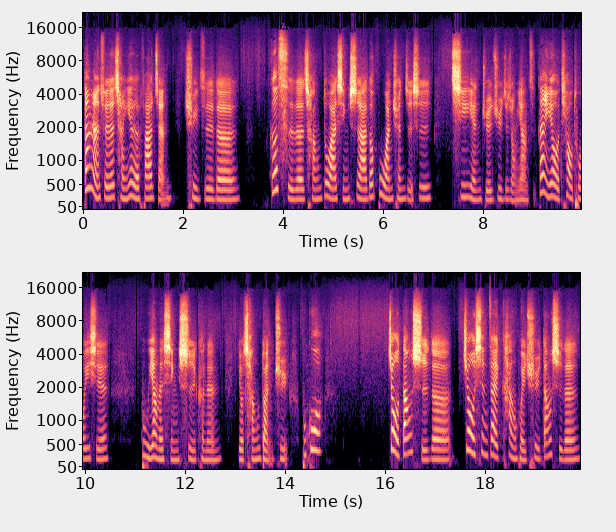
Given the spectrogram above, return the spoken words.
当然，随着产业的发展，曲子的歌词的长度啊、形式啊，都不完全只是。七言绝句这种样子，但也有跳脱一些不一样的形式，可能有长短句。不过，就当时的，就现在看回去，当时的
